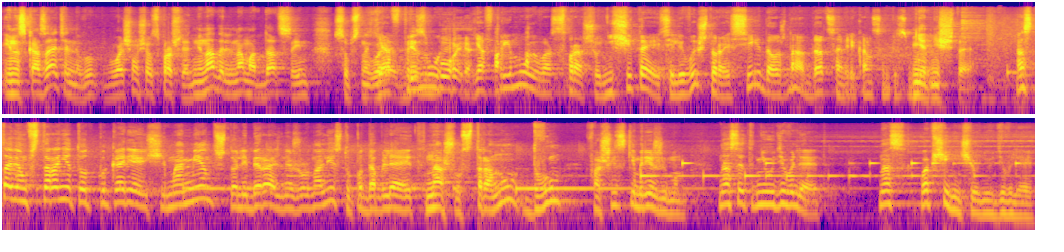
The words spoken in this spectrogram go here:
иносказательно, вы по большому счету спрашиваете, а не надо ли нам отдаться им, собственно говоря, я без боя? Я впрямую вас спрашиваю, не считаете ли вы, что Россия должна отдаться американцам без боя? Нет, не считаю. Оставим в стороне тот покоряющий момент, что либеральный журналист уподобляет нашу страну двум фашистским режимам. Нас это не удивляет. Нас вообще ничего не удивляет.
